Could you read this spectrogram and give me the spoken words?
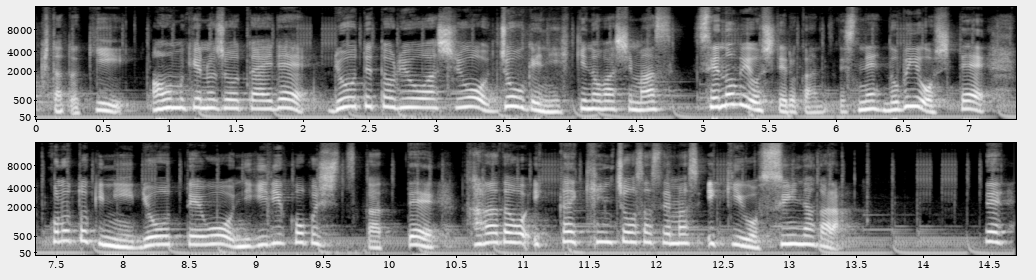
起きた時仰向けの状態で両手と両足を上下に引き伸ばします。背伸びをしてる感じですね。伸びをしてこの時に両手を握り拳使って体を一回緊張させます。息を吸いながら。で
